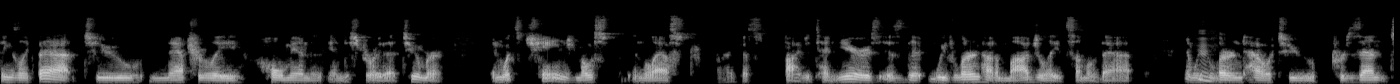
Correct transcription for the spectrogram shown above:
things like that to naturally home in and destroy that tumor. And what's changed most in the last, I guess, five to 10 years is that we've learned how to modulate some of that and we've mm. learned how to present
